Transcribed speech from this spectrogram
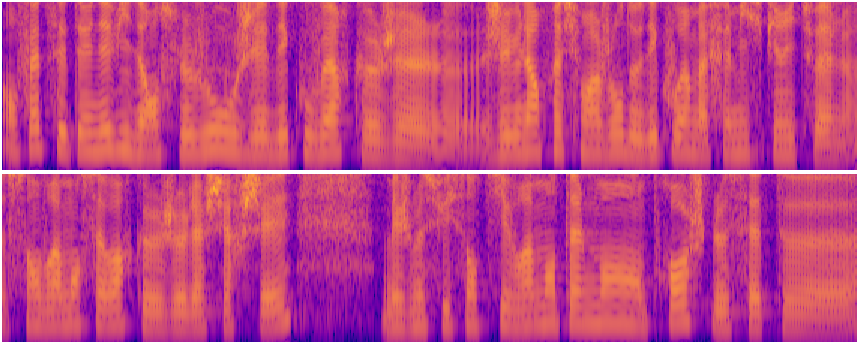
En fait, c'était une évidence. Le jour où j'ai découvert que j'ai eu l'impression un jour de découvrir ma famille spirituelle, sans vraiment savoir que je la cherchais, mais je me suis sentie vraiment tellement proche de, cette, euh,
